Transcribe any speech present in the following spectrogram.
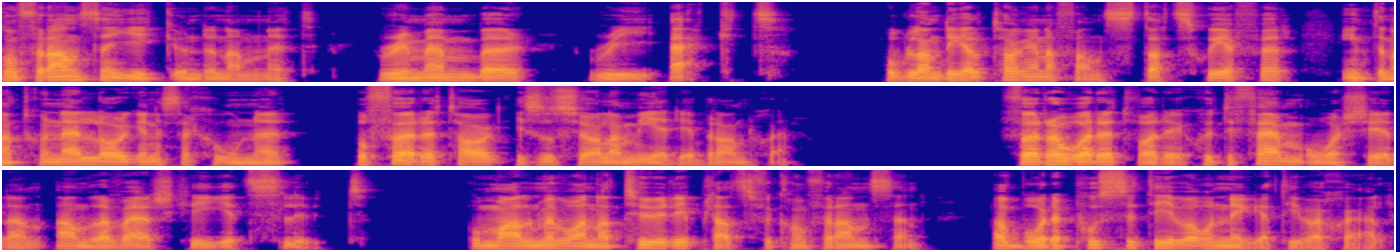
Konferensen gick under namnet Remember React och bland deltagarna fanns statschefer, internationella organisationer och företag i sociala mediebranschen. Förra året var det 75 år sedan andra världskrigets slut och Malmö var en naturlig plats för konferensen av både positiva och negativa skäl.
